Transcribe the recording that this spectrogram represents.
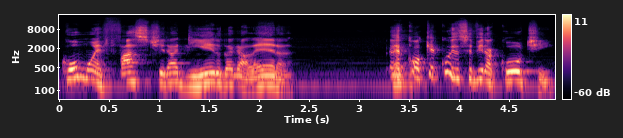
como é fácil tirar dinheiro da galera. É qualquer coisa você vira coaching.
